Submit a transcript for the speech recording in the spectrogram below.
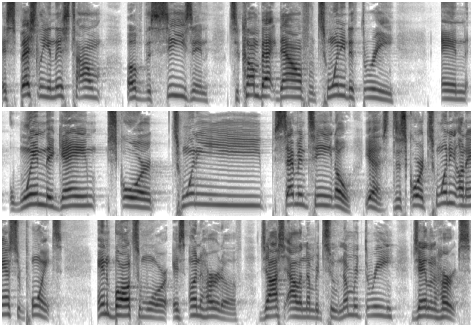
especially in this time of the season, to come back down from 20 to 3 and win the game, score 2017. Oh, yes, to score 20 unanswered points in Baltimore is unheard of. Josh Allen, number two. Number three, Jalen Hurts.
